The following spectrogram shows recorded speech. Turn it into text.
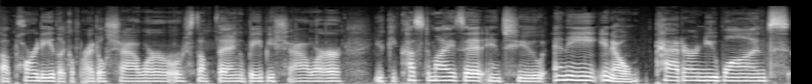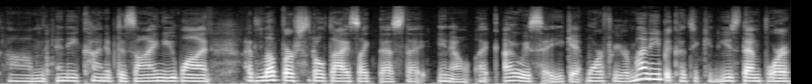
a party like a bridal shower or something, a baby shower. You could customize it into any, you know, pattern you want, um, any kind of design you want. I love versatile dies like this that, you know, like I always say, you get more for your money because you can use them for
